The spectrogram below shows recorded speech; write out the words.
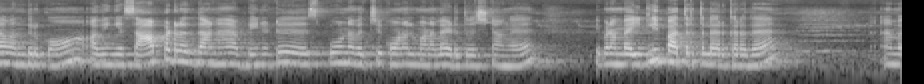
தான் வந்திருக்கும். அவங்க சாப்பிட்றது தானே அப்படின்ட்டு ஸ்பூனை வச்சு கோணல் மணலாக எடுத்து வச்சிட்டாங்க. இப்போ நம்ம இட்லி பாத்திரத்தில் இருக்கிறத நம்ம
